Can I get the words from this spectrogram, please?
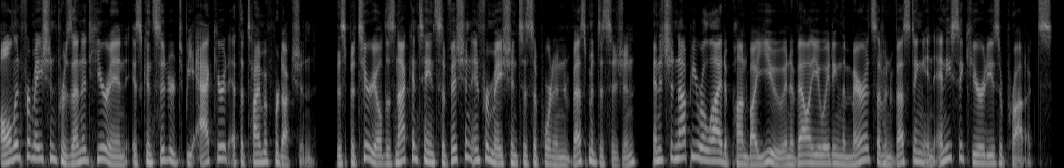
All information presented herein is considered to be accurate at the time of production. This material does not contain sufficient information to support an investment decision, and it should not be relied upon by you in evaluating the merits of investing in any securities or products.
